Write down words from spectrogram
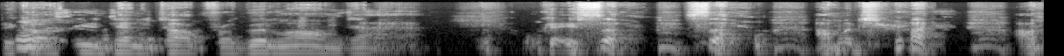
because they intend to talk for a good long time. Okay, so so I'm gonna try. I'm,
